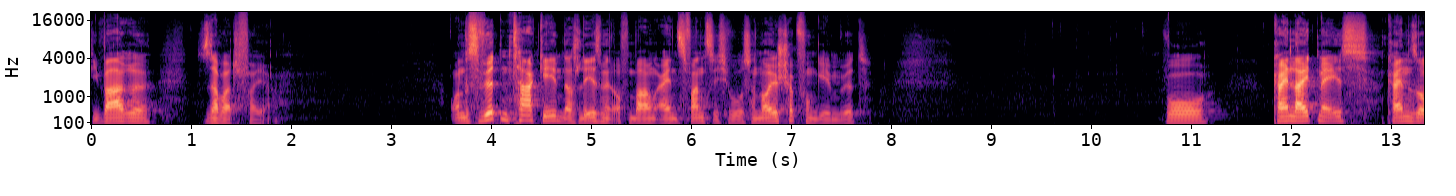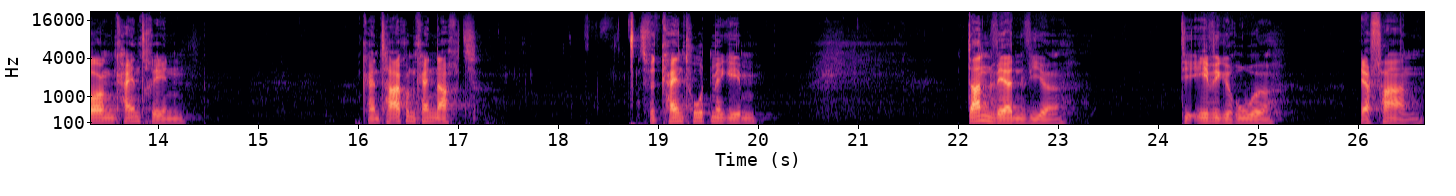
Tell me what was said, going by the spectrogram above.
Die wahre Sabbatfeier. Und es wird einen Tag geben, das lesen wir in Offenbarung 21, wo es eine neue Schöpfung geben wird, wo kein Leid mehr ist, keine Sorgen, kein Tränen, kein Tag und keine Nacht. Es wird keinen Tod mehr geben. Dann werden wir die ewige Ruhe erfahren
